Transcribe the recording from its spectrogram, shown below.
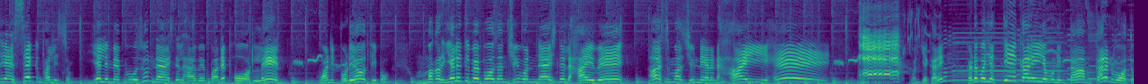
ye sek phalisum. Yele में बोझू नेशनल हाईवे बने फोर लेन वानी बढ़िया होती बो मगर ये ती पे बोझन छी वो नेशनल हाईवे असमस छु नेरन हाई है वन क्या करे कट बजे ते करे ये उन एकदम करन वो तो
